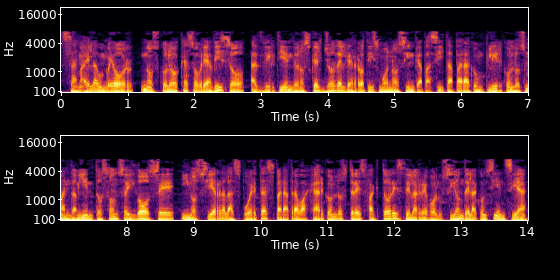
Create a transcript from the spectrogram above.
Samael Aumeor, nos coloca sobre aviso, advirtiéndonos que el yo del derrotismo nos incapacita para cumplir con los mandamientos 11 y 12, y nos cierra las puertas para trabajar con los tres factores de la revolución de la conciencia,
